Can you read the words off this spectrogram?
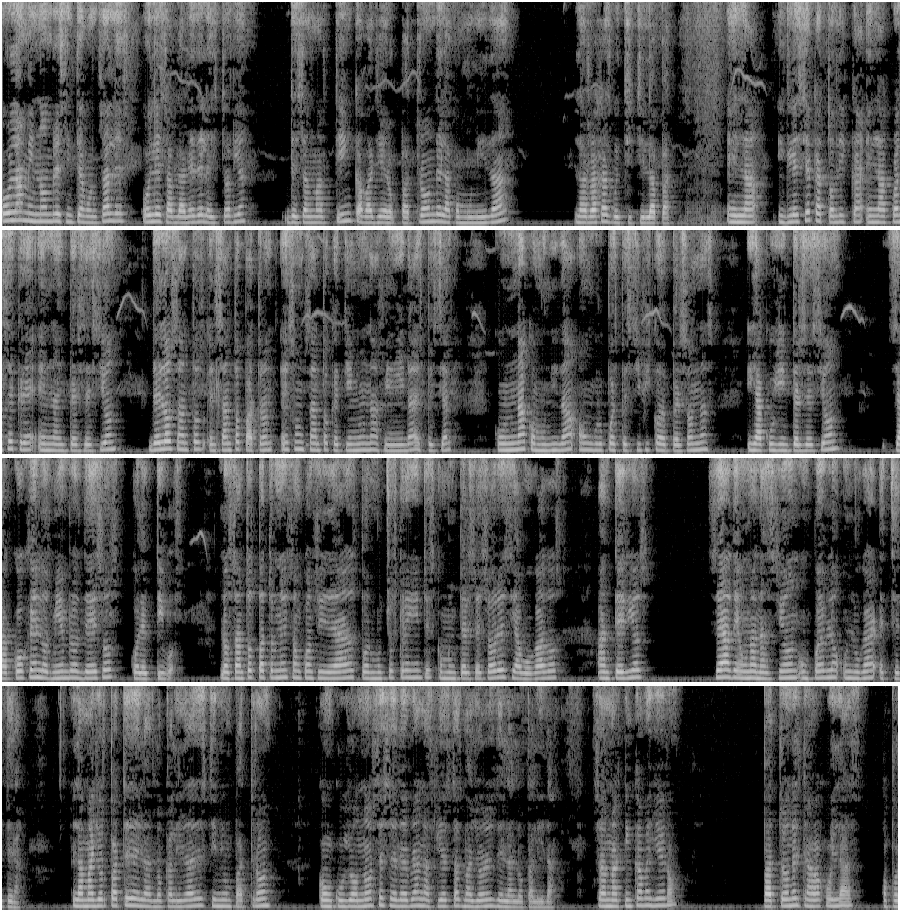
Hola, mi nombre es Cintia González. Hoy les hablaré de la historia de San Martín Caballero, patrón de la comunidad Las Rajas Huichichilapan. En la Iglesia Católica, en la cual se cree en la intercesión de los santos, el santo patrón es un santo que tiene una afinidad especial con una comunidad o un grupo específico de personas y a cuya intercesión se acogen los miembros de esos colectivos. Los santos patrones son considerados por muchos creyentes como intercesores y abogados ante Dios, sea de una nación, un pueblo, un lugar, etc. La mayor parte de las localidades tiene un patrón con cuyo honor se celebran las fiestas mayores de la localidad. San Martín Caballero, patrón del trabajo y las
